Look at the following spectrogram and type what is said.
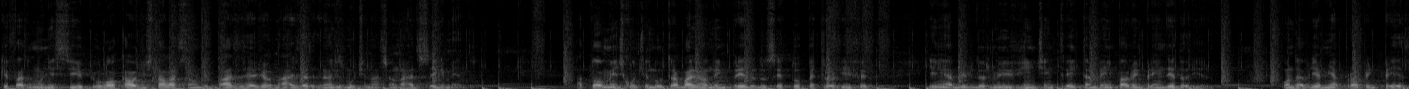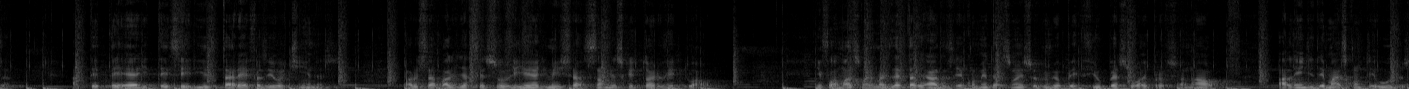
que faz o município o local de instalação de bases regionais das grandes multinacionais do segmento. Atualmente continuo trabalhando em empresa do setor petrolífero e em abril de 2020 entrei também para o empreendedorismo, quando abri a minha própria empresa, a TTR Terceirize Tarefas e Rotinas, para os trabalhos de assessoria em administração e escritório virtual. Informações mais detalhadas e recomendações sobre o meu perfil pessoal e profissional, além de demais conteúdos,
